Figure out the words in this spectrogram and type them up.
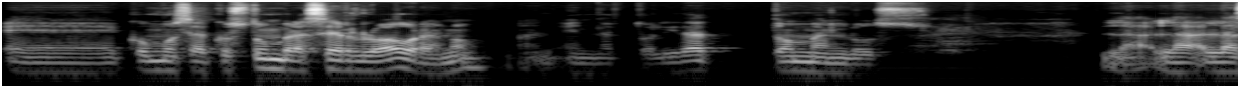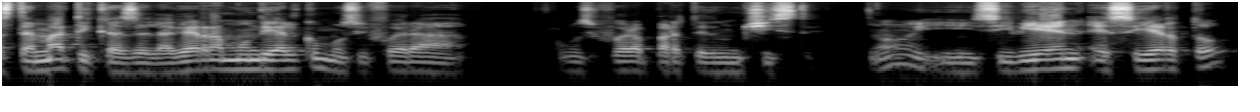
eh, como se acostumbra hacerlo ahora, ¿no? En, la actualidad toman los, las temáticas de la guerra mundial como si fuera, como si fuera parte de un chiste. Y si bien es cierto,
